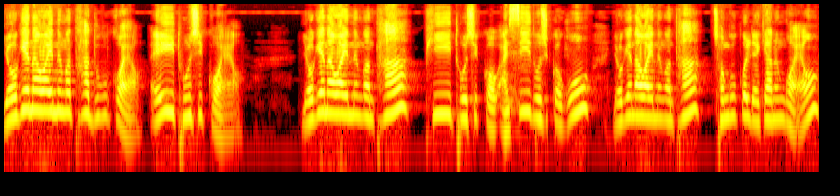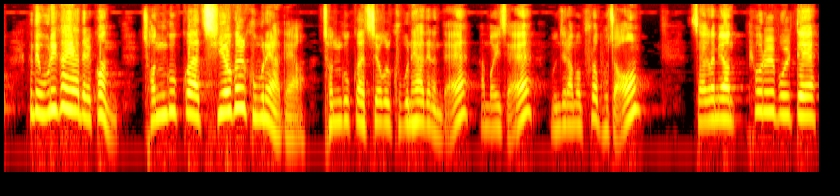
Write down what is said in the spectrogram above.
여기에 나와 있는 건 다 누구 거예요? A 도시 거예요. 여기에 나와 있는 건 다 B 도시 거, 아니 C 도시 거고 여기에 나와 있는 건 다 전국 걸 얘기하는 거예요. 근데 우리가 해야 될 건 전국과 지역을 구분해야 돼요. 전국과 지역을 구분해야 되는데 한번 이제 문제를 한번 풀어보죠. 자 그러면 표를 볼 때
